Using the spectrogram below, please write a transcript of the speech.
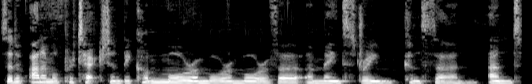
sort of animal protection become more and more and more of a, a mainstream concern. And,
